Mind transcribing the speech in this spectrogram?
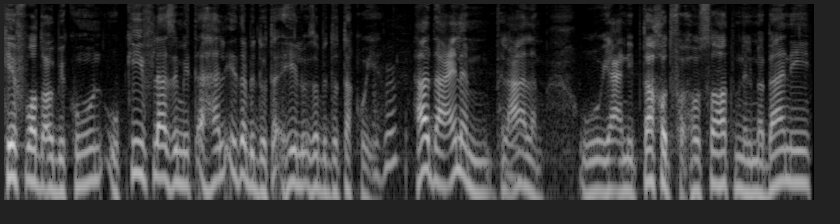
كيف وضعه بيكون وكيف لازم يتأهل إذا بده تأهيل وإذا بده تقوية. هذا علم في العالم ويعني بتاخذ فحوصات من المباني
